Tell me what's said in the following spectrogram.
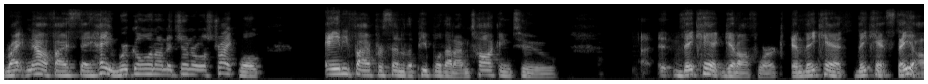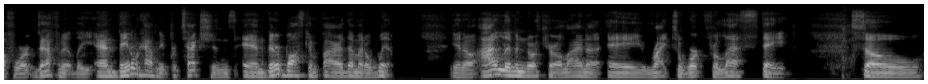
Right now, if I say, hey, we're going on a general strike, well, 85% of the people that I'm talking to they can't get off work and they can't they can't stay off work definitely and they don't have any protections and their boss can fire them at a whim. You know i live in north carolina a right to work for less state. So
